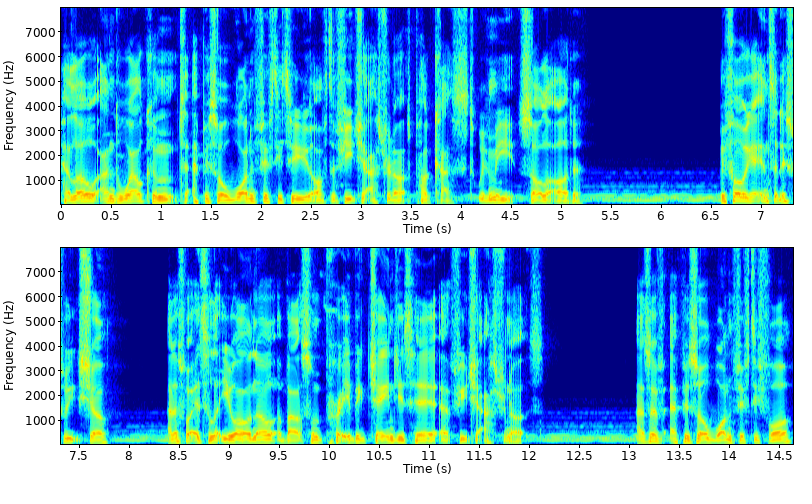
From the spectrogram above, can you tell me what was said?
Hello and welcome to episode 152 of the Future Astronauts podcast with me, Solar Order. Before we get into this week's show, I just wanted to let you all know about some pretty big changes here at Future Astronauts. As of episode 154,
